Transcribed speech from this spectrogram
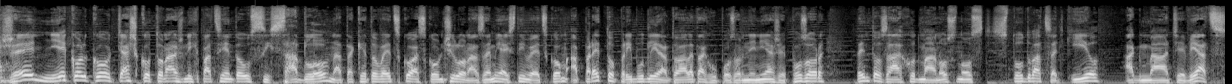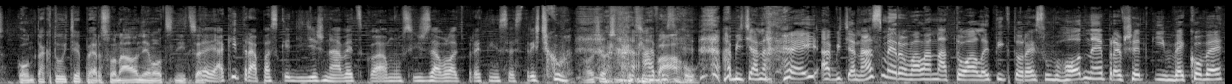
že niekoľko ťažkotonážnych pacientov si sadlo na takéto vecko a skončilo na zemi aj s tým veckom a preto pribudli na toaletách upozornenia, že pozor, tento záchod má nosnosť 120 kg, ak máte viac, kontaktujte personál To nemocnice. je aký trapas, keď ideš na vecko a musíš zavolať predtým sestričku. No, čo predtým aby, váhu. aby, ťa, hej, aby ťa nasmerovala na toalety, ktoré sú vhodné pre všetky vekové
